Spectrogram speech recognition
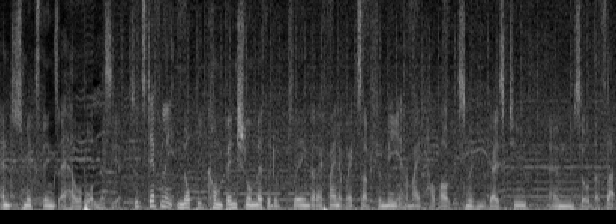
and it just makes things a hell of a lot messier. So it's definitely not the conventional method of playing, but I find it works out for me and it might help out some of you guys too. Um, so that's that.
